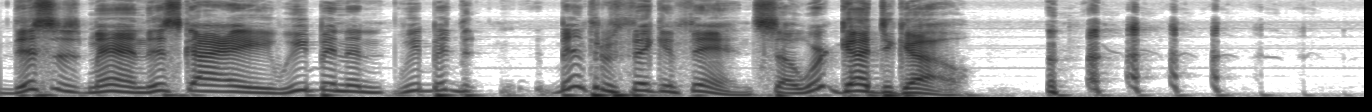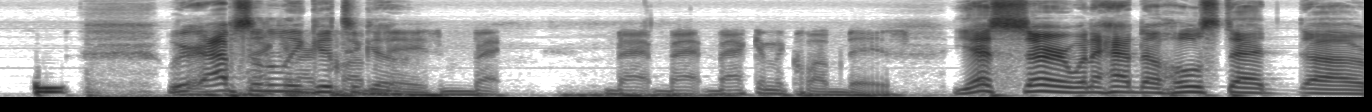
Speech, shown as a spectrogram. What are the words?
this is man, this guy we've been in, we've been been through thick and thin, so we're good to go. we're absolutely Back in our good to go. Days. Back, back, back, back in the club days. Yes, sir. When I had to host that, uh,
